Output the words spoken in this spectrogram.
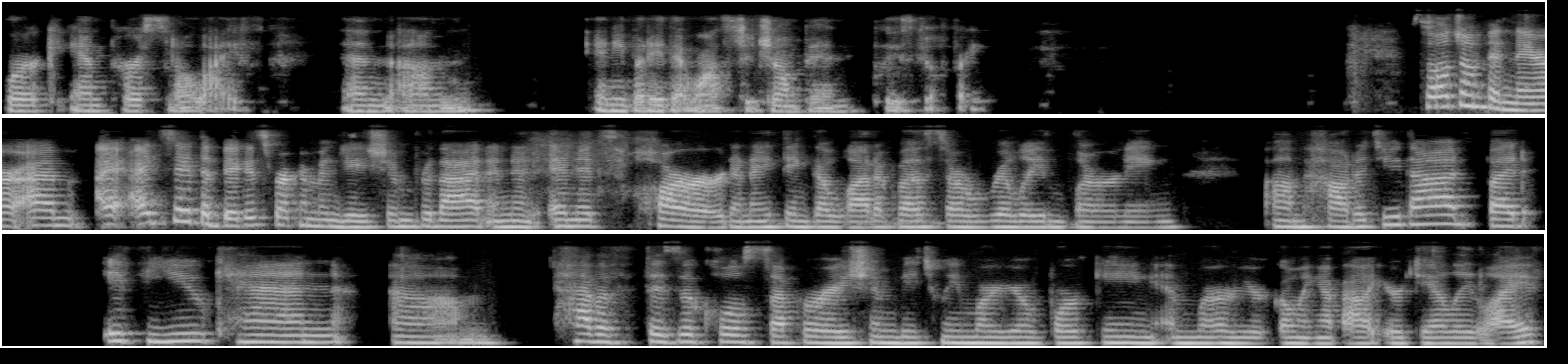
work and personal life? And um, anybody that wants to jump in, please feel free. So I'll jump in there. Um, I, would say the biggest recommendation for that, and, and it's hard, and I think a lot of us are really learning um, how to do that, but if you can um, have a physical separation between where you're working and where you're going about your daily life,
